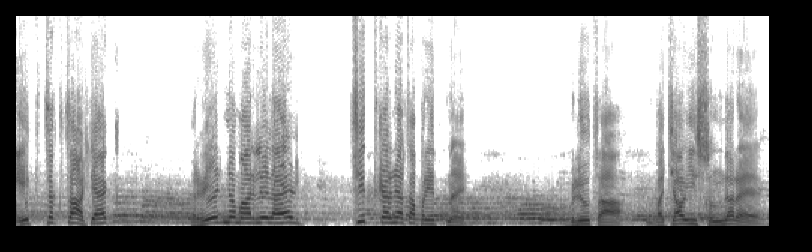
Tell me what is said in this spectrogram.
एक चकचा अटॅक रेडनं मारलेला आहे चित करण्याचा प्रयत्न आहे. ब्ल्यूचा बचाव ही सुंदर आहे.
